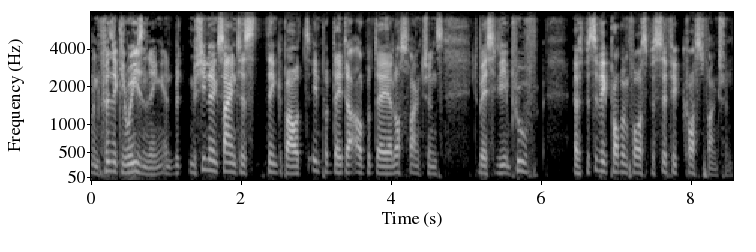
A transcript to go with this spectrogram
and physical reasoning, and machine learning scientists think about input data, output data, loss functions to basically improve a specific problem for a specific cost function.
